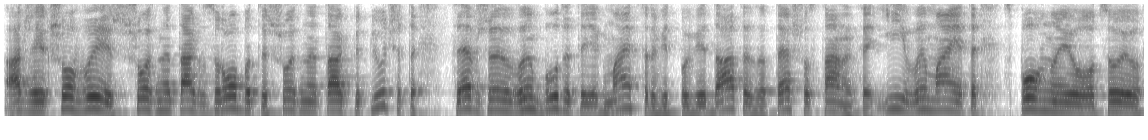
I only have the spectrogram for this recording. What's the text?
Адже якщо ви щось не так зробите, щось не так підключите, це вже ви будете як майстер відповідати за те, що станеться. І ви маєте з повною оцею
